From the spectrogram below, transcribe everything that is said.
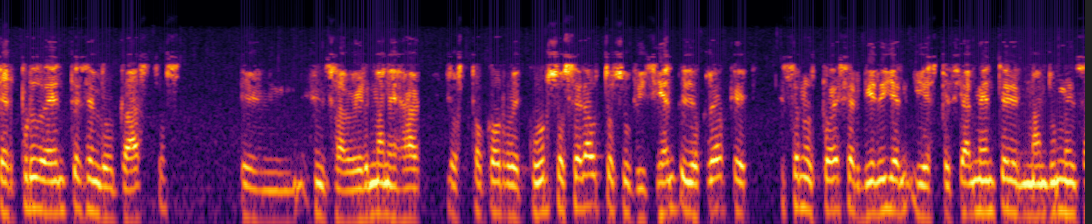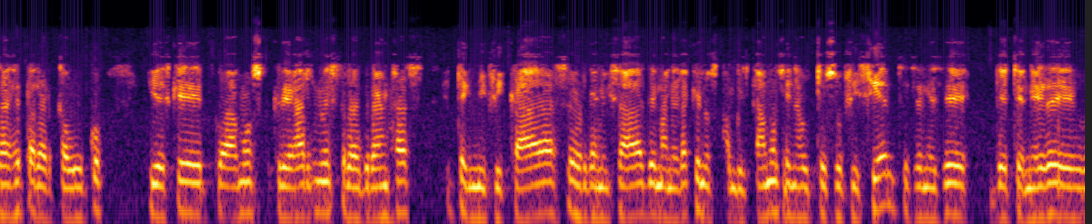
ser prudentes en los gastos, en, saber manejar los pocos recursos, ser autosuficiente. Yo creo que eso nos puede servir y, y especialmente mando un mensaje para Arcabuco y es que podamos crear nuestras granjas tecnificadas, organizadas de manera que nos convirtamos en autosuficientes, en ese de tener eh,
